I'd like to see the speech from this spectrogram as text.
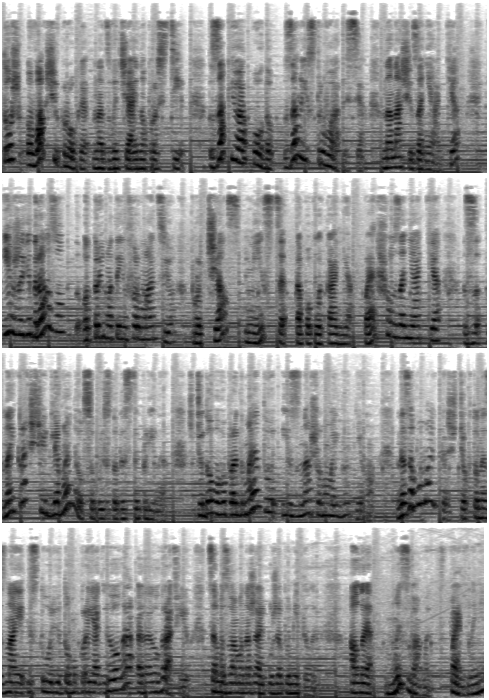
Тож ваші кроки надзвичайно прості. За QR-кодом зареєструватися на наші заняття і вже відразу отримати інформацію про час, місце та покликання першого заняття з найкращої для мене особисто дисципліни, з чудового предмету і з нашого майбутнього. Не забувайте, що хто не знає історію, тому кроять геогра... географію. Це ми з вами, на жаль, уже помітили. Але ми з вами впевнені,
